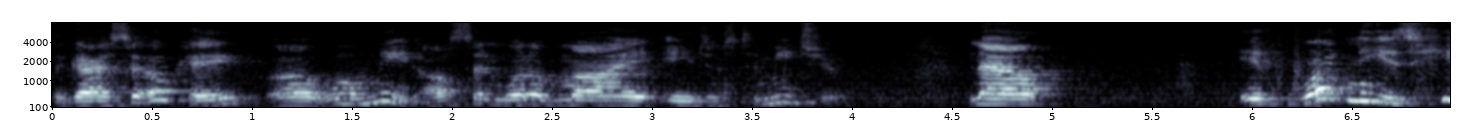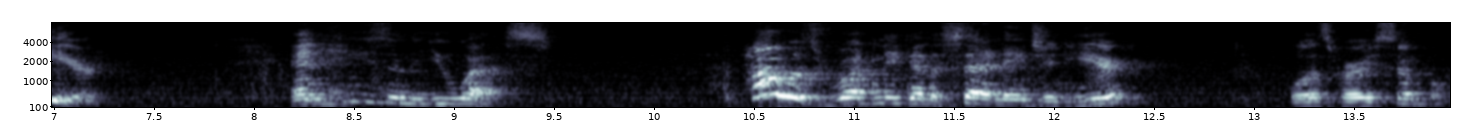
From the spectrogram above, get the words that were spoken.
The guy said, okay, uh, we'll meet. I'll send one of my agents to meet you. Now, if Rodney is here and he's in the U.S., how is Rodney going to send an agent here? Well, it's very simple.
